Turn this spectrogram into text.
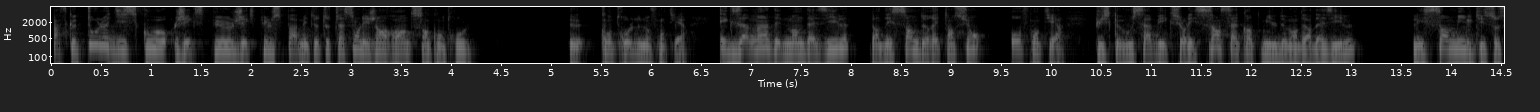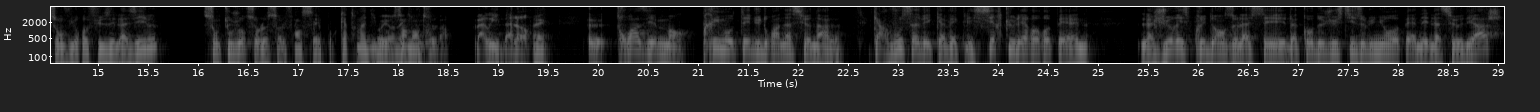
Parce que tout le discours, j'expulse, j'expulse pas, mais de toute façon, les gens rentrent sans contrôle. Euh, contrôle de nos frontières. Examen des demandes d'asile dans des centres de rétention aux frontières. Puisque vous savez que sur les 150 000 demandeurs d'asile, les 100 000 qui se sont vus refuser l'asile sont toujours sur le sol français pour 90% d'entre eux. Bah oui, bah alors. Euh, troisièmement, primauté du droit national. Car vous savez qu'avec les circulaires européennes, la jurisprudence de la, de la Cour de justice de l'Union européenne et de la CEDH,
